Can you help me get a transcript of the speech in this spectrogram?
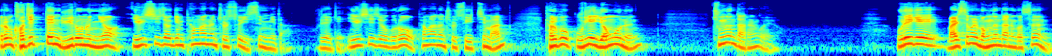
여러분 거짓된 위로는요 일시적인 평안은 줄 수 있습니다. 우리에게 일시적으로 평안은 줄 수 있지만 결국 우리의 영혼은 죽는다는 거예요. 우리에게 말씀을 먹는다는 것은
